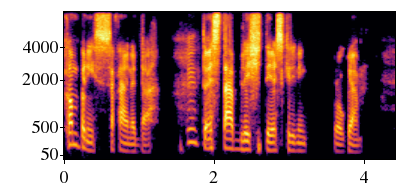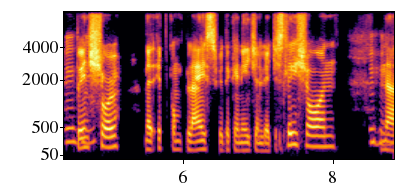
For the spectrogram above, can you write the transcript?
companies sa Canada to Mhm. establish their screening program to Mhm. ensure that it complies with the Canadian legislation, Mhm. na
